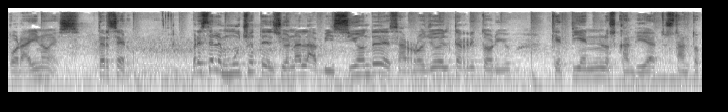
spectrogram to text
por ahí no es. Tercero, Préstele mucha atención a la visión de desarrollo del territorio que tienen los candidatos, tanto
